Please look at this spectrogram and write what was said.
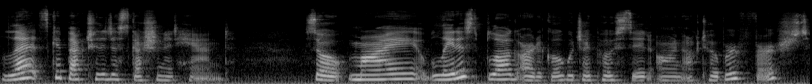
let's get back to the discussion at hand. So, my latest blog article, which I posted on October 1st,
